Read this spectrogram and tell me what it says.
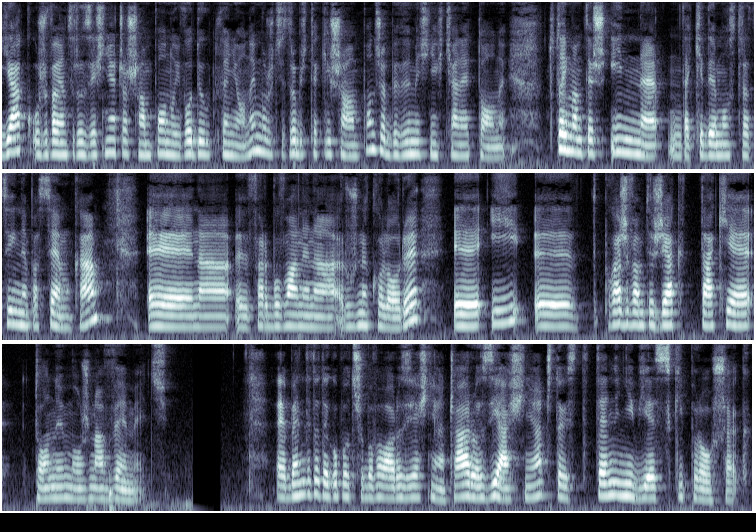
jak używając rozjaśniacza szamponu i wody utlenionej możecie zrobić taki szampon, żeby wymyć niechciane tony. Tutaj mam też inne takie demonstracyjne pasemka e, na, e, farbowane na różne kolory e, i e, pokażę Wam też jak takie tony można wymyć. E, Będę do tego potrzebowała rozjaśniacza. Rozjaśniacz to jest ten niebieski proszek.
